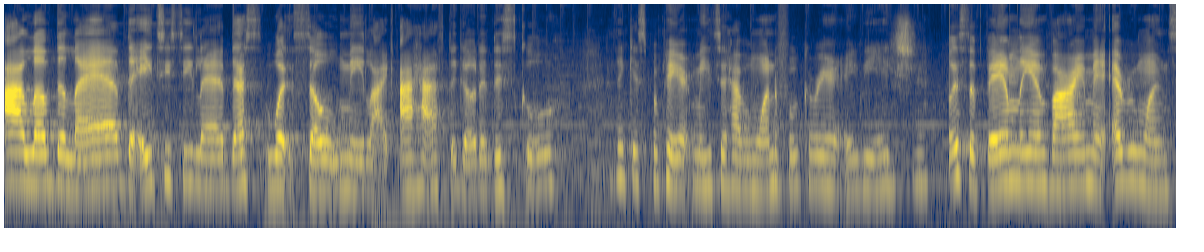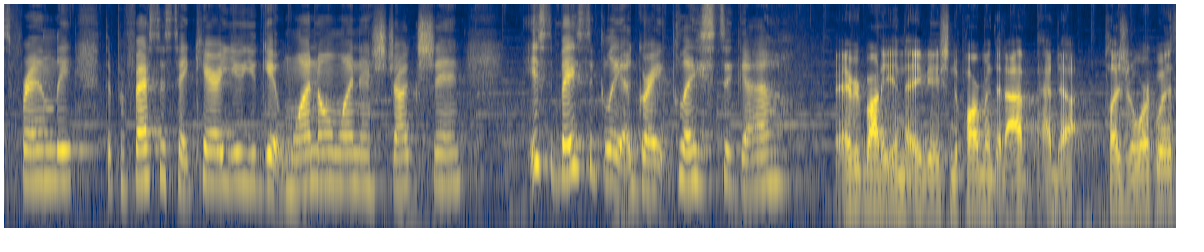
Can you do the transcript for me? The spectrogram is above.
I love the lab, the ATC lab. That's what sold me like I have to go to this school. I think it's prepared me to have a wonderful career in aviation. It's a family environment, everyone's friendly, the professors take care of you, you get one-on-one -on -one instruction. It's basically a great place to go. Everybody in the aviation department that I've had the pleasure to work with,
